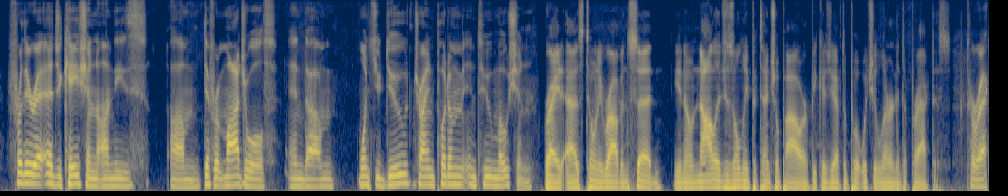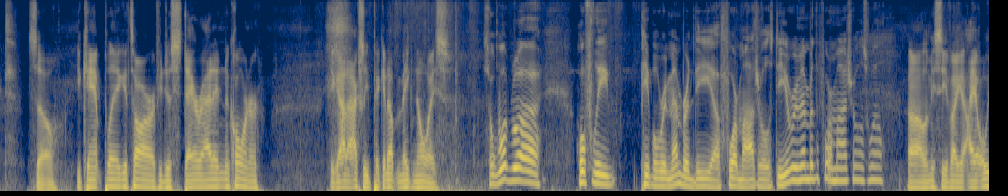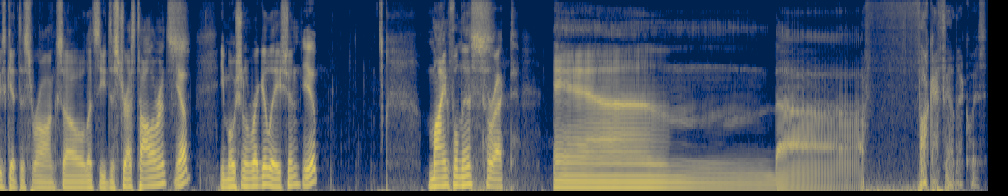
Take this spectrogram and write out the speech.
further your education on these um, different modules, and um, once you do, try and put them into motion. Right, as Tony Robbins said, you know, knowledge is only potential power because you have to put what you learn into practice. Correct. So you can't play a guitar if you just stare at it in the corner. You got to actually pick it up and make noise. So what? Uh, hopefully, people remember the uh, four modules. Do you remember the four modules? Well, Uh, let me see if I I always get this wrong. So let's see: distress tolerance. Yep. Emotional regulation, yep, mindfulness, correct. and uh, fuck, I failed that quiz.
